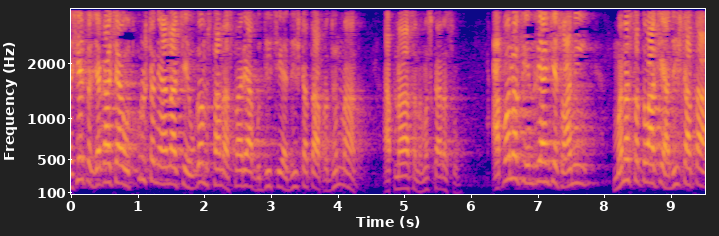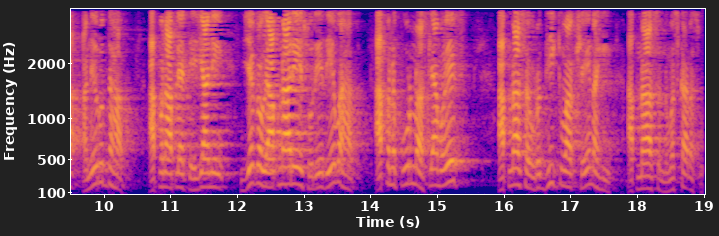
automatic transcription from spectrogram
तसेच जगाच्या उत्कृष्ट ज्ञानाचे उगमस्थान असणाऱ्या बुद्धीची अधिष्ठाता प्रधुन्म आहात. आपणास नमस्कार असो. आपणच इंद्रियांचे स्वामी मनस्तत्वाचे अधिष्ठाता अनिरुद्ध आहात. आपण आपल्या तेजाने जग व्यापणारे सूर्यदेव आहात. आपण पूर्ण असल्यामुळेच आपणास वृद्धी किंवा क्षय नाही आपणास नमस्कार असो.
